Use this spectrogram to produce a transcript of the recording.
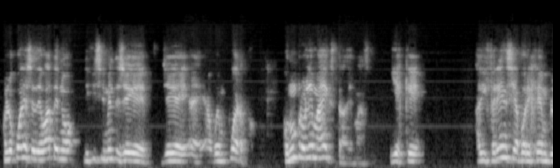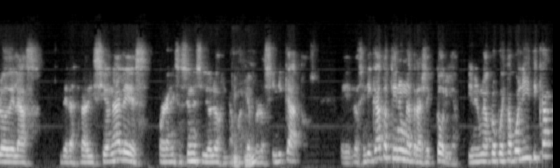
con lo cual ese debate no difícilmente llegue, llegue a, buen puerto. Con un problema extra además, y es que a diferencia, por ejemplo, de las, de las tradicionales organizaciones ideológicas, por ejemplo, los sindicatos, eh, los sindicatos tienen una trayectoria, tienen una propuesta política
